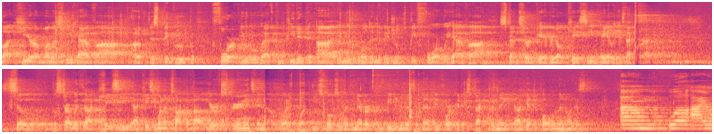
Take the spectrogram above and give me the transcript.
But here among us, we have uh, out of this big group, four of you who have competed uh, in the world individuals before. We have uh, Spencer, Gabriel, Casey, and Haley. Is that correct? So we'll start with uh, Casey. Uh, Casey, you want to talk about your experience and uh, what, what these folks who have never competed in this event before could expect when they uh, get to Poland in August? Um, well, I,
